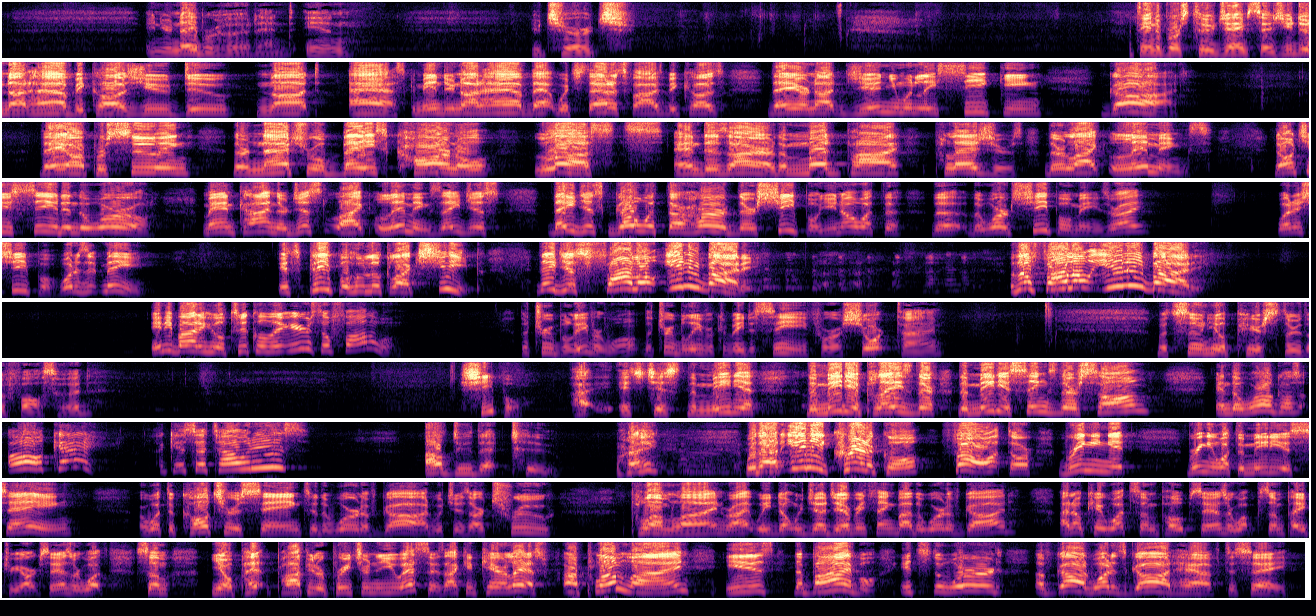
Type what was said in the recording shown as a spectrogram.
in your neighborhood and in your church. At the end of verse 2, James says, You do not have because you do not ask. Men do not have that which satisfies because they are not genuinely seeking God. They are pursuing their natural, base, carnal lusts and desire, the mud pie pleasures. They're like lemmings. Don't you see it in the world? mankind, they're just like lemmings. They just, they just go with the herd. They're sheeple. You know what the, the, the word sheeple means, right? What is sheeple? What does it mean? It's people who look like sheep. They just follow anybody. They'll follow anybody. Anybody who'll tickle their ears, they'll follow them. The true believer won't. The true believer can be deceived for a short time, but soon he'll pierce through the falsehood. Sheeple. I, it's just the media. The media plays their. The media sings their song, and the world goes, "Oh, okay. I guess that's how it is. I'll do that too." Right? Without any critical thought or bringing it, bringing what the media is saying or what the culture is saying to the Word of God, which is our true plumb line, right? We, don't we judge everything by the Word of God? I don't care what some pope says or what some patriarch says or what some you know popular preacher in the U.S. says. I could care less. Our plumb line is the Bible. It's the Word of God. What does God have to say?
